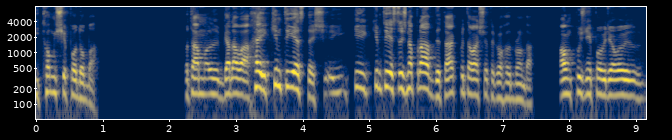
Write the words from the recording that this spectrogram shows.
I to mi się podoba. Bo tam y, gadała, hej, kim ty jesteś? Kim ty jesteś naprawdę, tak? Pytała się tego Hellbranda. A on później powiedział, y,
